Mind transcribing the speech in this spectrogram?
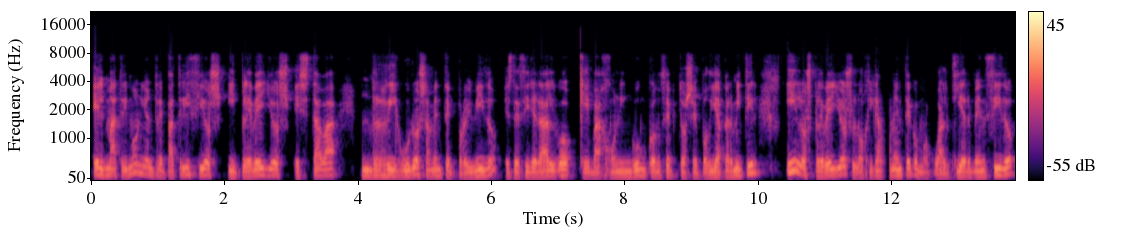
El matrimonio entre patricios y plebeyos estaba rigurosamente prohibido, es decir, era algo que bajo ningún concepto se podía permitir y los plebeyos, lógicamente, como cualquier vencido,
